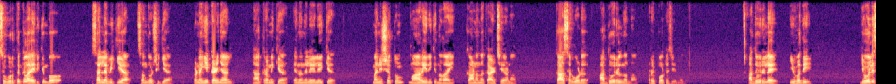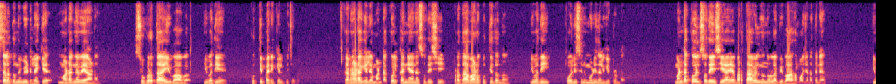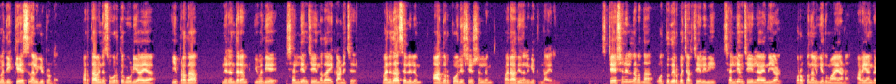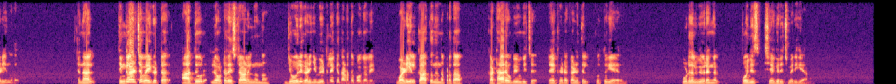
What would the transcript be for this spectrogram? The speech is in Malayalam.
സുഹൃത്തുക്കളായിരിക്കുമ്പോൾ സല്ലപിക്കുക സന്തോഷിക്കുക പിണങ്ങിക്കഴിഞ്ഞാൽ ആക്രമിക്കുക എന്ന നിലയിലേക്ക് മനുഷ്യത്വം മാറിയിരിക്കുന്നതായി കാണുന്ന കാഴ്ചയാണ് കാസർഗോഡ് അദൂരിൽ നിന്ന് റിപ്പോർട്ട് ചെയ്യുന്നത്. അദൂരിലെ യുവതി ജോലി സ്ഥലത്തുനിന്ന് വീട്ടിലേക്ക് മടങ്ങവെയാണ് സുഹൃത്തായ യുവാവ് യുവതിയെ കുത്തിപ്പരിക്കേൽപ്പിച്ചത്. കർണാടകയിലെ മണ്ടക്കോൽ കന്യാന സ്വദേശി പ്രതാപാണ് കുത്തിയതെന്ന് യുവതി പോലീസിന് മൊഴി നൽകിയിട്ടുണ്ട്. മണ്ടക്കോൽ സ്വദേശിയായ ഭർത്താവിൽ നിന്നുള്ള വിവാഹമോചനത്തിന് യുവതി കേസ് നൽകിയിട്ടുണ്ട്. ഭർത്താവിന്റെ സുഹൃത്തു കൂടിയായ ഈ പ്രതാപ് നിരന്തരം യുവതിയെ ശല്യം ചെയ്യുന്നതായി കാണിച്ച് വനിതാ സെല്ലിലും ആദൂർ പോലീസ് സ്റ്റേഷനിലും പരാതി നൽകിയിട്ടുണ്ടായിരുന്നു. സ്റ്റേഷനിൽ നടന്ന ഒത്തുതീർപ്പ് ചർച്ചയിൽ ഇനി ശല്യം ചെയ്യില്ല എന്ന് ഇയാൾ ഉറപ്പ് നൽകിയതുമായാണ് അറിയാൻ കഴിയുന്നത്. എന്നാൽ തിങ്കളാഴ്ച വൈകിട്ട് ആദൂർ ലോട്ടറി സ്റ്റാളിൽ നിന്ന് ജോലി കഴിഞ്ഞ് വീട്ടിലേക്ക് നടന്നു പോകവേ വഴിയിൽ കാത്തുനിന്ന പ്രതാപ് കഠാര ഉപയോഗിച്ച് രേഖയുടെ കഴുത്തിൽ കുത്തുകയായിരുന്നു. കൂടുതൽ വിവരങ്ങൾ പോലീസ് ശേഖരിച്ചു വരികയാണ്.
